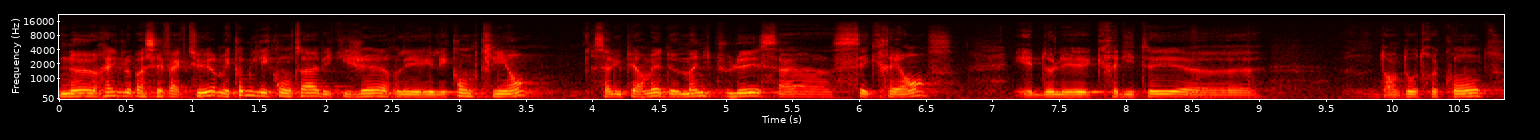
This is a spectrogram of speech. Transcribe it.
Ne règle pas ses factures, mais comme il est comptable et qu'il gère les, comptes clients, ça lui permet de manipuler ses créances et de les créditer dans d'autres comptes,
